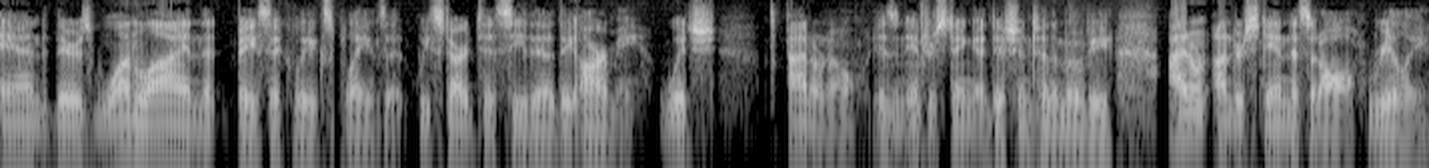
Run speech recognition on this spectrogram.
And there's one line that basically explains it. We start to see the the army, which I don't know is an interesting addition to the movie. I don't understand this at all, really,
